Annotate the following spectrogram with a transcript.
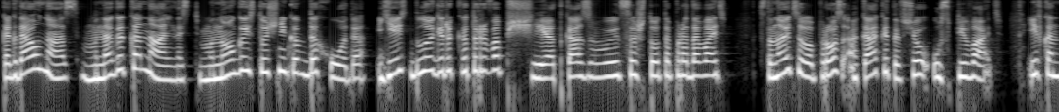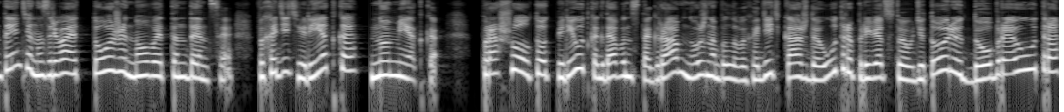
когда у нас многоканальность, много источников дохода, есть блогеры, которые вообще отказываются что-то продавать, становится вопрос, а как это все успевать? И в контенте назревает тоже новая тенденция. Выходить редко, но метко. Прошел тот период, когда в Инстаграм нужно было выходить каждое утро, приветствуя аудиторию, доброе утро,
